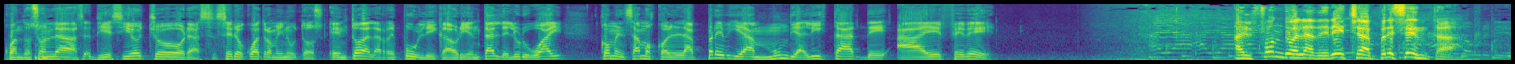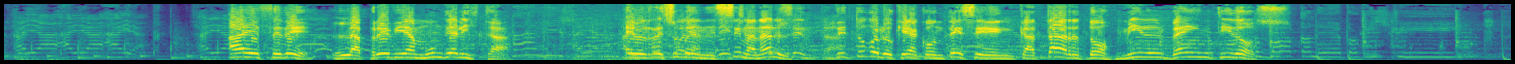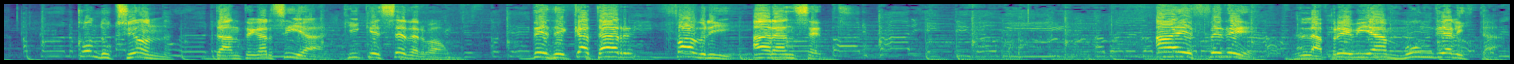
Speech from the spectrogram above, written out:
Cuando son las 18 horas 04 minutos en toda la República Oriental del Uruguay, comenzamos con la previa mundialista de AFD. Al fondo a la derecha presenta AFD, la previa mundialista. El resumen semanal de todo lo que acontece en Qatar 2022. Conducción, Dante García, Quique Sederbaum. Desde Qatar, Fabri Arancet. AFD, la previa mundialista.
